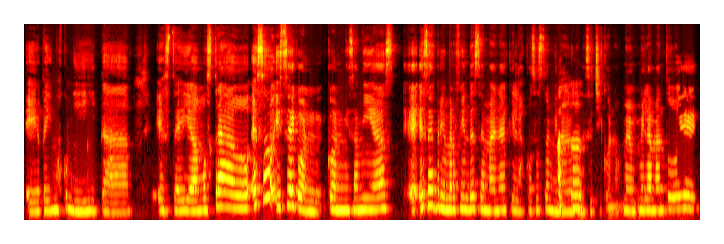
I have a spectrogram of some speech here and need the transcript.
eh, pedimos comidita, este, llevamos trago. Eso hice con, con mis amigas e, ese primer fin de semana que las cosas terminaron con ese chico, ¿no? Me, me la mantuve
